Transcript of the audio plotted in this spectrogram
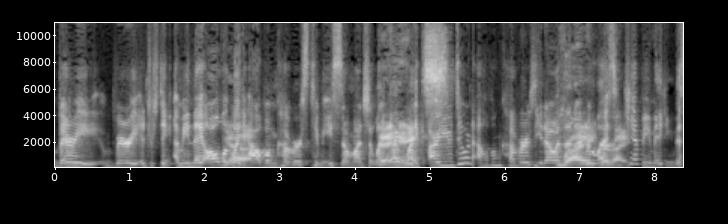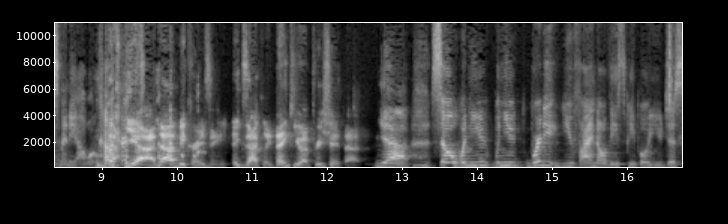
very very interesting i mean they all look like album covers to me so much like i'm like are you doing album covers you know and then i Right, right, realized right. you can't be making this many album covers yeah, that'd be crazy. Exactly. Thank you. I appreciate that. yeah so when you when you where do you find all these people you just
